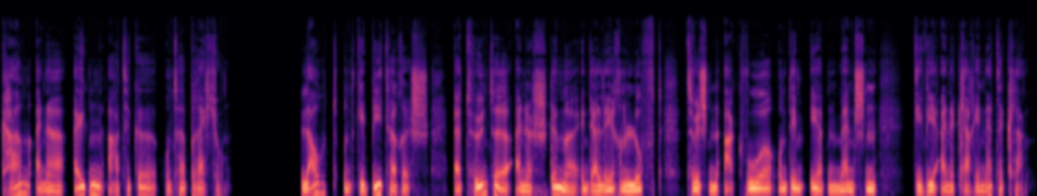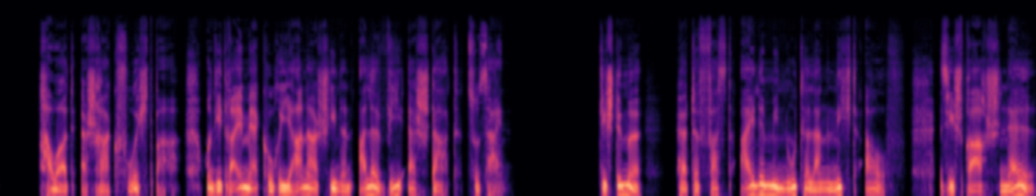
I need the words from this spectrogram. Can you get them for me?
kam eine eigenartige Unterbrechung. Laut und gebieterisch ertönte eine Stimme in der leeren Luft zwischen Akwur und dem Erdenmenschen, die wie eine Klarinette klang. Howard erschrak furchtbar, und die drei Merkurianer schienen alle wie erstarrt zu sein. Die Stimme hörte fast eine Minute lang nicht auf. Sie sprach schnell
